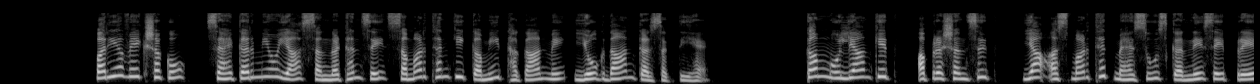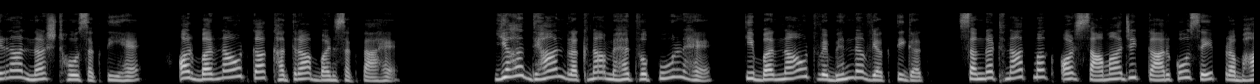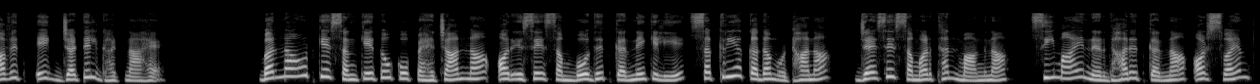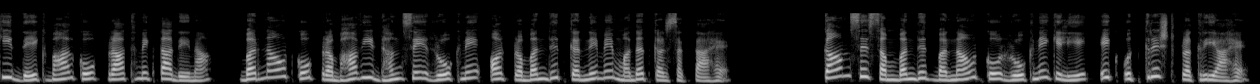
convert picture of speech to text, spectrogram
पर्यवेक्षकों सहकर्मियों या संगठन से समर्थन की कमी थकान में योगदान कर सकती है। कम मूल्यांकित, अप्रशंसित या असमर्थित महसूस करने से प्रेरणा नष्ट हो सकती है और बर्नआउट का खतरा बढ़ सकता है। यह ध्यान रखना महत्वपूर्ण है कि बर्नआउट विभिन्न व्यक्तिगत, संगठनात्मक और सामाजिक कारकों से प्रभावित एक जटिल घटना है। बर्नआउट के संकेतों को पहचानना और इसे संबोधित करने के लिए सक्रिय कदम उठाना, जैसे समर्थन मांगना, सीमाएँ निर्धारित करना और स्वयं की देखभाल को प्राथमिकता देना, बर्नआउट को प्रभावी ढंग से रोकने और प्रबंधित करने में मदद कर सकता है। काम से संबंधित बर्नआउट को रोकने के लिए एक उत्कृष्ट प्रक्रिया है।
